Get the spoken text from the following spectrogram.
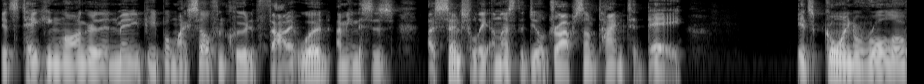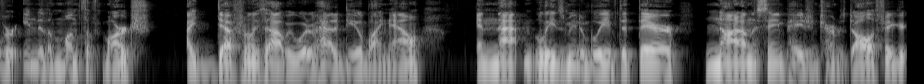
It's taking longer than many people, myself included, thought it would. I mean, this is essentially, unless the deal drops sometime today, it's going to roll over into the month of March. I definitely thought we would have had a deal by now. And that leads me to believe that they're not on the same page in terms of dollar figure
